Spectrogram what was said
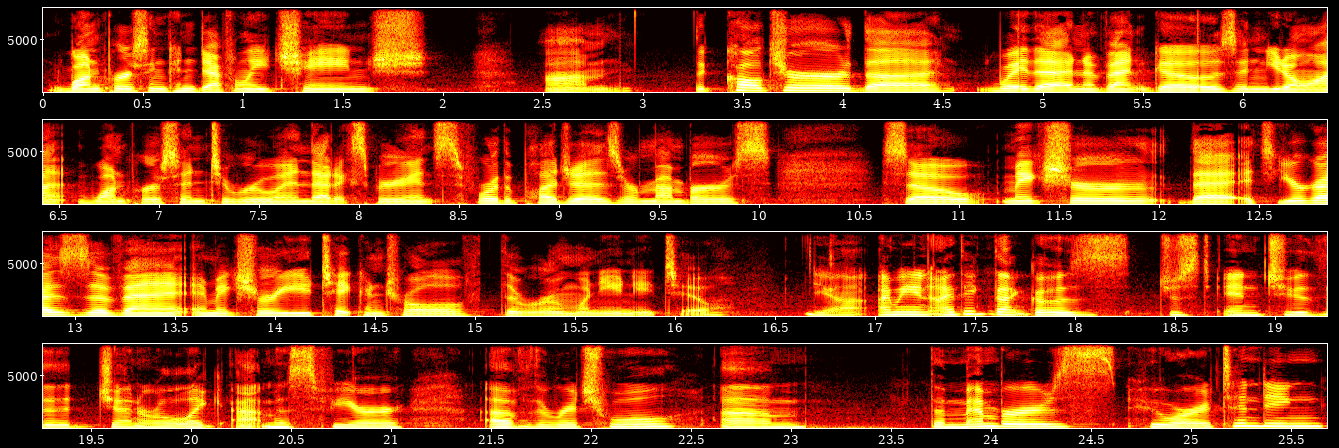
one person can definitely change um, the culture, the way that an event goes, and you don't want one person to ruin that experience for the pledges or members. So make sure that it's your guys' event and make sure you take control of the room when you need to. Yeah, I mean, I think that goes just into the general like atmosphere of the ritual. Um, the members who are attending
